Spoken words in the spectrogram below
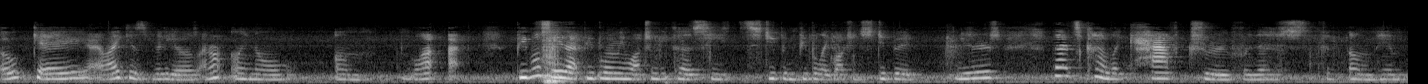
okay. I like his videos. I don't really know um what I, people say that people only watch him because he's stupid and people like watching stupid users. That's kind of like half true for this for, um him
